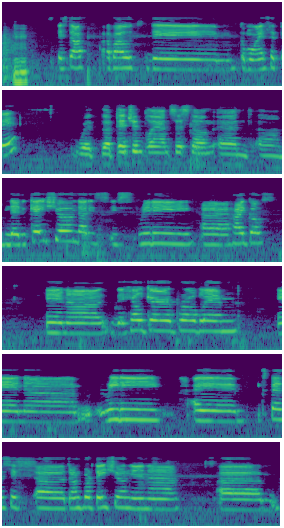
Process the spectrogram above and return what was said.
mm-hmm. stuff about the como AFP with the pension plan system and um, the education that is is really uh, high cost and uh, the healthcare problem and uh, really uh, expensive uh, transportation and uh, um,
